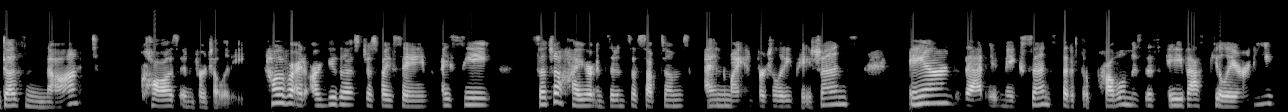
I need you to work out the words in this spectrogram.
does not cause infertility. However, I'd argue this just by saying I see such a higher incidence of septums in my infertility patients and that it makes sense that if the problem is this avascularity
